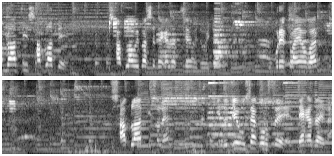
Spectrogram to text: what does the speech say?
আমরা আছি শাপলাতে শাপলা ওই পাশে দেখা যাচ্ছে, ওই ওইটা উপরে ফ্লাইওভার। শাপলা পিছনে। কিন্তু যে উঁচা করছে, দেখা যায় না।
